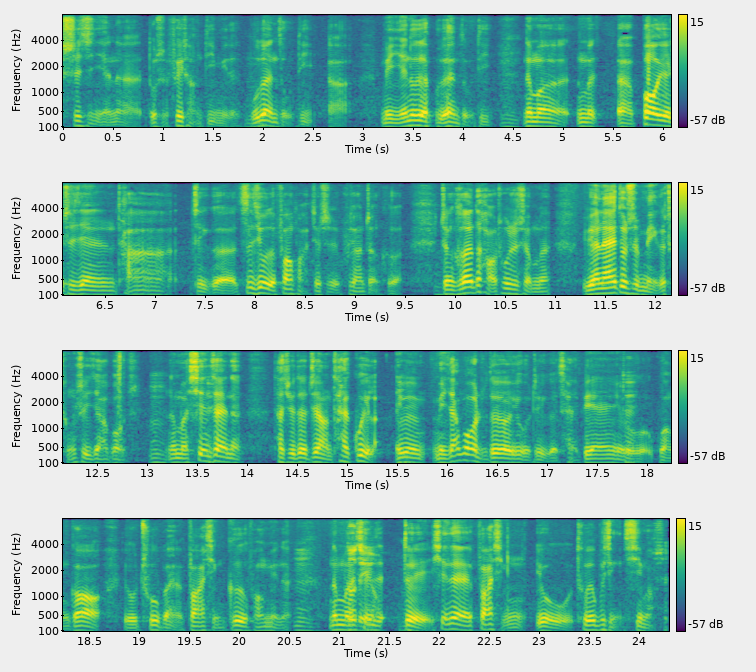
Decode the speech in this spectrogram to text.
十几年呢都是非常低迷的，不断走低啊。每年都在不断走低，那么，那么，呃，报业之间它这个自救的方法就是互相整合。整合的好处是什么呢？原来都是每个城市一家报纸，那么现在呢，他觉得这样太贵了，因为每家报纸都要有这个采编、有广告、有出版、发行各个方面的。那么现在对现在发行又特别不景气嘛，是。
